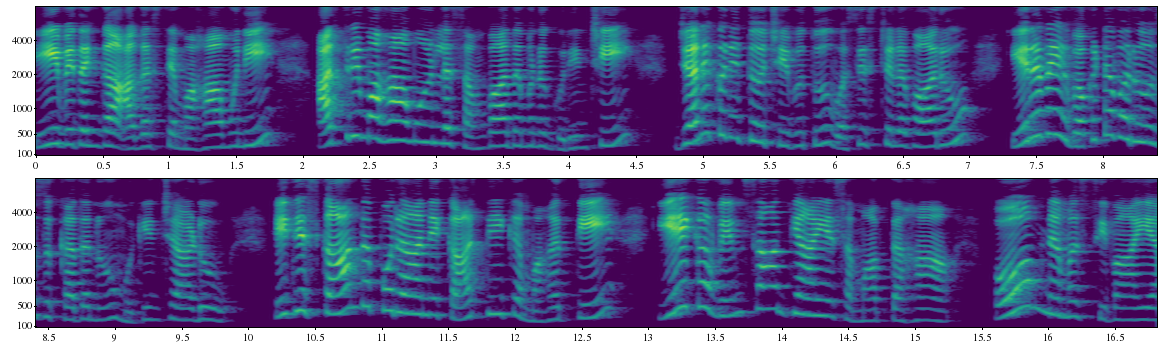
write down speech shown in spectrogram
ఈ విధంగా అగస్త్య మహాముని అత్రి మహామునుల సంవాదమును గురించి జనకునితో చెబుతూ వశిష్ఠుల వారు ఇరవై ఒకటవ రోజు కథను ముగించాడు. ఇది స్కాందపురాణి కార్తీక మహత్యే ఏకవింశాధ్యాయ సమాప్త. ఓం నమ శివాయ.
